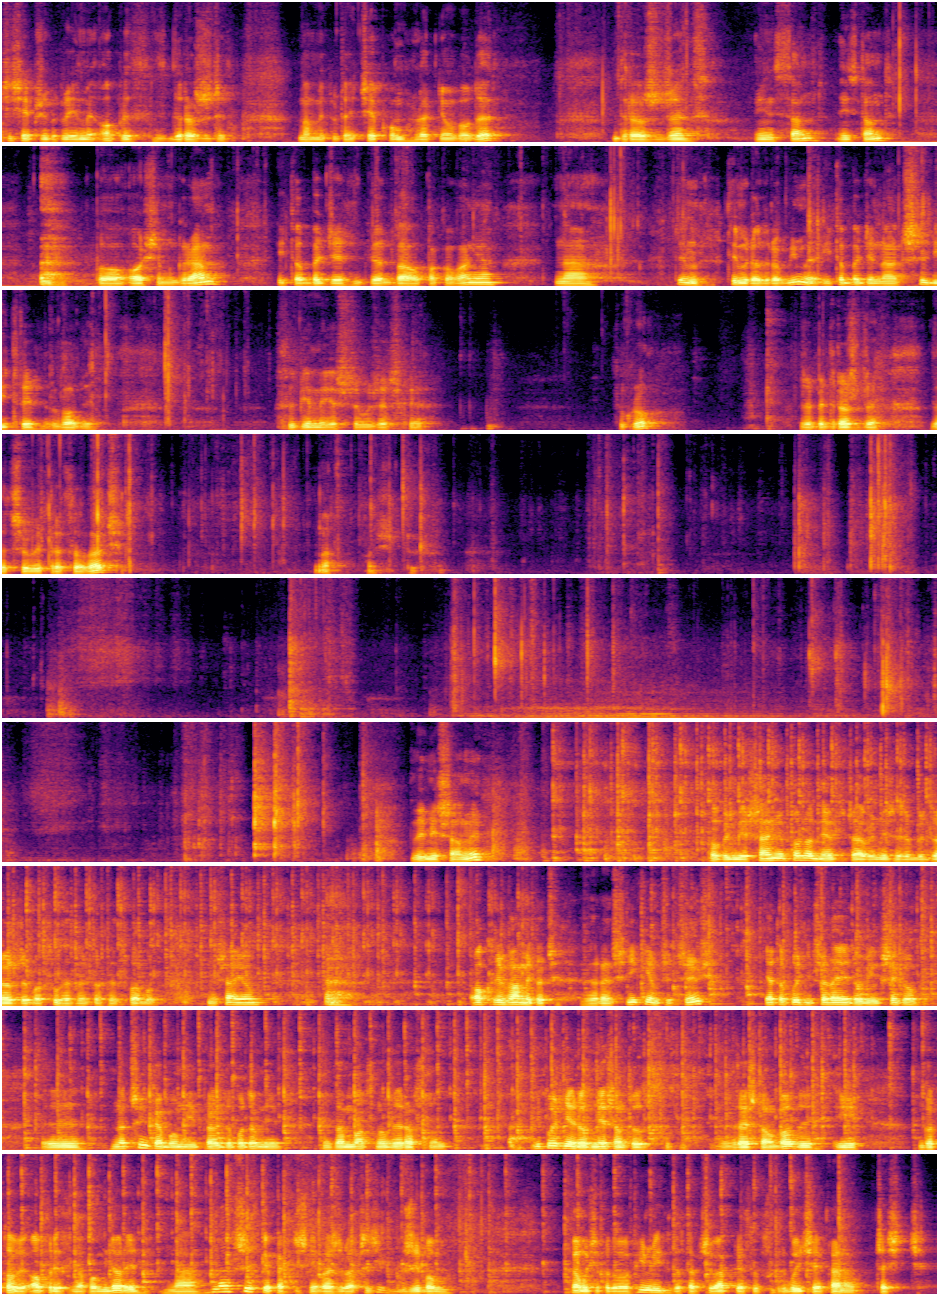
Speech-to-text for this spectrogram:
Dzisiaj przygotujemy oprysk z drożdży. Mamy tutaj ciepłą letnią wodę, drożdże instant, instant po 8 gram i to będzie dwa opakowania na tym, tym rozrobimy i to będzie na 3 litry wody. Wsypiemy jeszcze łyżeczkę cukru, żeby drożdże zaczęły pracować. Wymieszamy. Po wymieszaniu, porządnie trzeba wymieszać, żeby drożdże, bo suche są trochę słabo mieszają. Okrywamy to ręcznikiem czy czymś. Ja to później przeleję do większego y, naczynka, bo mi prawdopodobnie za mocno wyrosną. I później rozmieszam to z, z resztą wody i gotowy oprysk na pomidory, na, na wszystkie praktycznie warzywa przeciw grzybom. Komu się podobał filmik, zostawcie łapkę, subskrybujcie kanał. Cześć!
